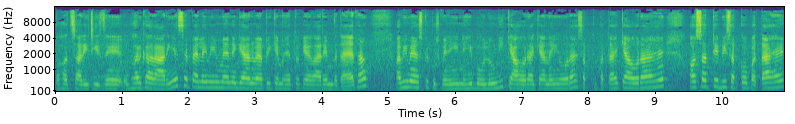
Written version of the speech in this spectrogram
बहुत सारी चीज़ें उभर कर आ रही हैं। इससे पहले भी मैंने ज्ञान व्यापी के महत्व के बारे में बताया था। अभी मैं उस पर कुछ भी नहीं नहीं बोलूँगी। क्या हो रहा है, क्या नहीं हो रहा है, सबको पता है क्या हो रहा है और सत्य भी सबको पता है।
